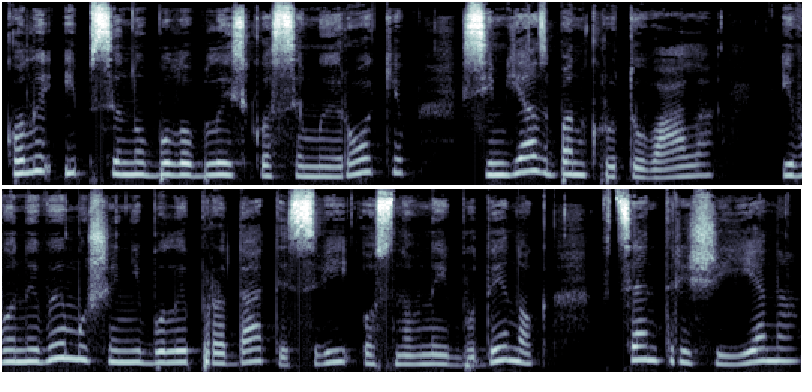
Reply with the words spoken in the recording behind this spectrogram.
Коли Іпсену було близько семи років, сім'я збанкрутувала, і вони вимушені були продати свій основний будинок в центрі Шієна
